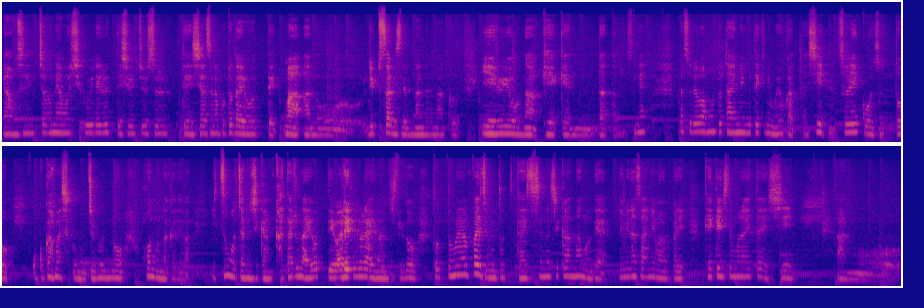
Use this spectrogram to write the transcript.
いやお煎茶をね美味しく入れるって集中するって幸せなことだよってまああのリップサービスでも何でもなく言えるような経験だったんですね。それは本当タイミング的にも良かったしそれ以降ずっとおこがましくも自分の本の中ではいつもお茶の時間語るなよって言われるぐらいなんだけどとってもやっぱり自分にとって大切な時間なのでで皆さんにはやっぱり経験してもらいたいしあの、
